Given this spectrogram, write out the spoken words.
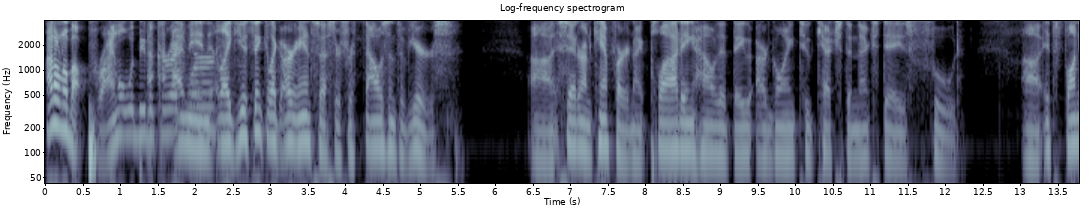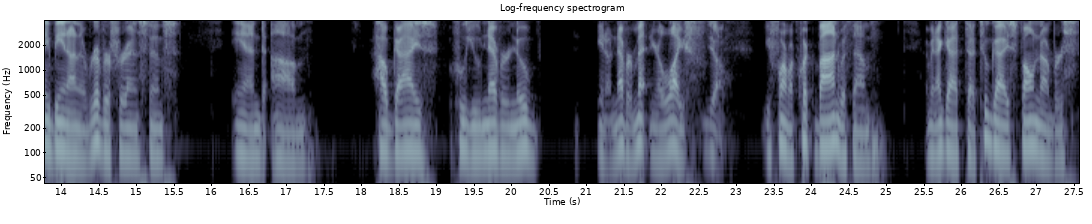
I don't know about primal would be the correct I mean, word. like you think like our ancestors for thousands of years uh, sat around a campfire at night plotting how that they are going to catch the next day's food. Uh, it's funny being on the river, for instance, and um, how guys who you never knew, you know, never met in your life, Yeah. you form a quick bond with them. I mean, I got uh, two guys' phone numbers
